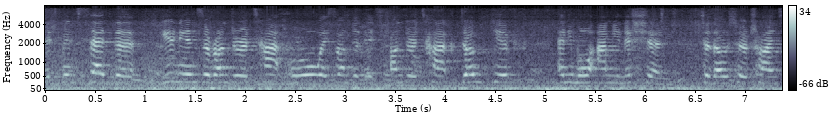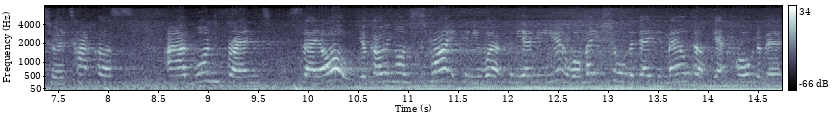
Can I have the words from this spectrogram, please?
It's been said that unions are under attack or always under, under attack. Don't give any more ammunition to those who are trying to attack us. I had one friend say, oh, you're going on strike and you work for the NEU. Well, make sure the Daily Mail don't get hold of it.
